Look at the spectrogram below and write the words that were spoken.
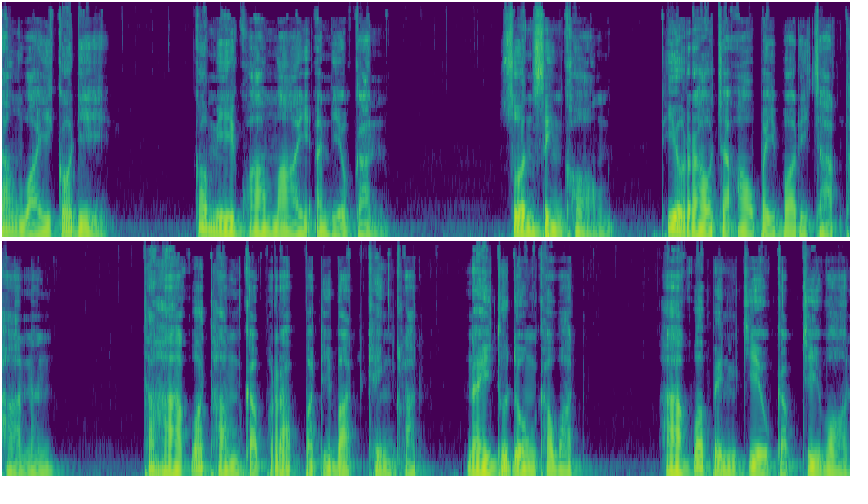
ตั้งไว้ก็ดี ก็มีความหมายอันเดียวกัน ส่วนสิ่งของ ที่เราจะเอาไปบริจาคทานนั้น ถ้าหากว่าทำกับรับปฏิบัติเข่งครัดในทุดงควัตหากว่าเป็นเกี่ยวกับจีวร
